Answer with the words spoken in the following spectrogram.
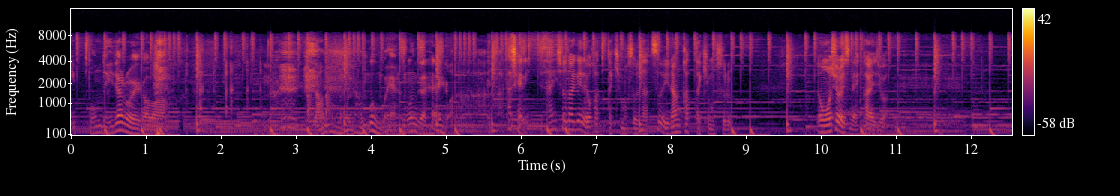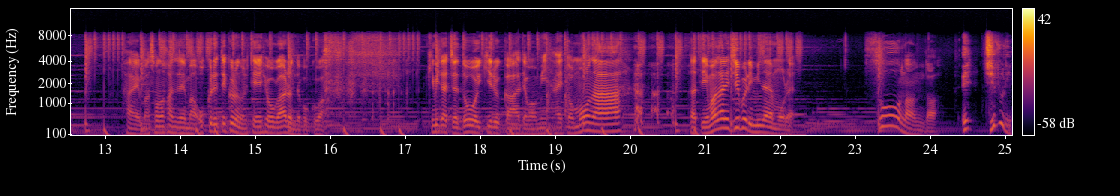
一本でいいだろ映画は。何本も何本もやるもんじゃないよ最初だけでよかった気もするな。2いらんかった気もする。面白いですねカイジは。はいまあそんな感じで、まあ、遅れてくるのに定評があるんで僕は。君たちはどう生きるかでも見ないと思うな。だっていまだにジブリ見ないもん俺。そうなんだ。えジブリ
